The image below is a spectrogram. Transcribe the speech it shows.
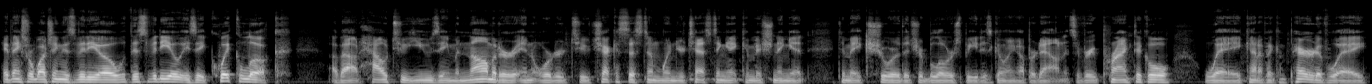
Hey, thanks for watching this video. This video is a quick look about how to use a manometer in order to check a system when you're testing it, commissioning it, to make sure that your blower speed is going up or down. It's a very practical way, kind of a comparative way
